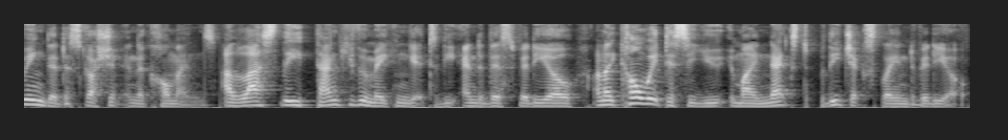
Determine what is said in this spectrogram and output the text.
continuing the discussion in the comments. And lastly, thank you for making it to the end of this video, and I can't wait to see you in my next Bleach Explained video.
